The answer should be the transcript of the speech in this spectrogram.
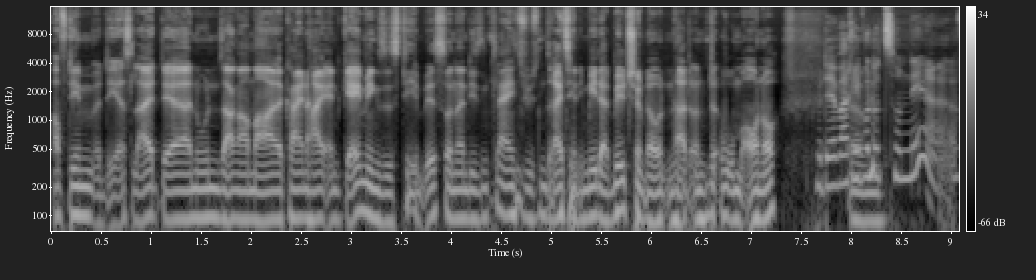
auf dem DS Lite, der nun, sagen wir mal, kein High-End-Gaming-System ist, sondern diesen kleinen, süßen 3 cm Bildschirm da unten hat und oben auch noch. Der war Ähm, revolutionär.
